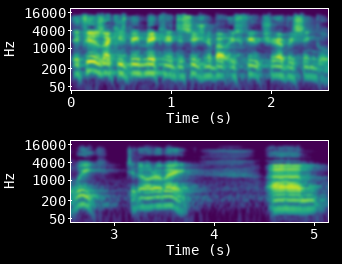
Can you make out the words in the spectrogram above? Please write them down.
it feels like he's been making a decision about his future every single week. Do you know what I mean? Um,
